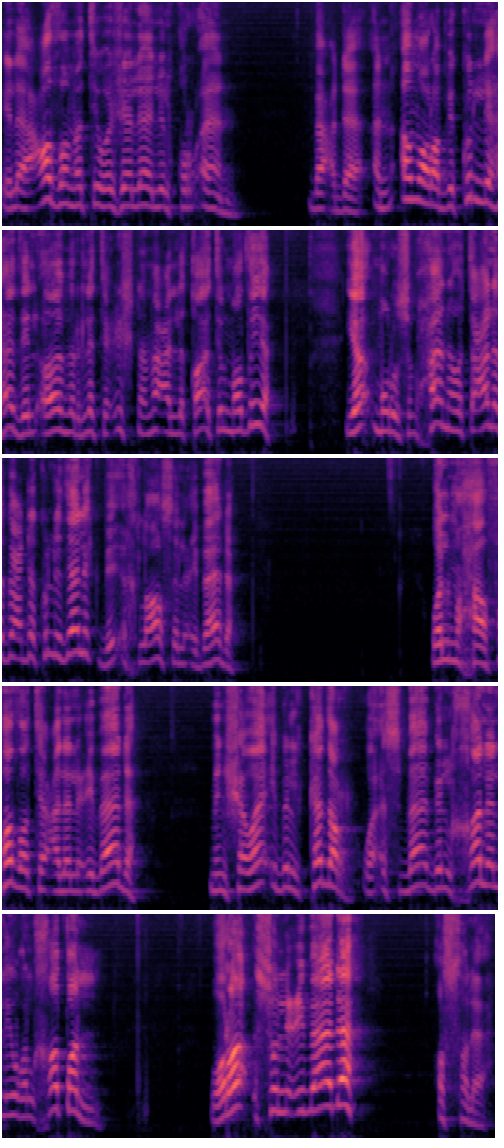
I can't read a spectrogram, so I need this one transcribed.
إلى عظمة وجلال القرآن بعد أن أمر بكل هذه الأوامر التي عشنا مع اللقاءات الماضية. يأمر سبحانه وتعالى بعد كل ذلك بإخلاص العبادة. والمحافظة على العبادة من شوائب الكدر وأسباب الخلل والخطل ورأس العبادة الصلاة.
